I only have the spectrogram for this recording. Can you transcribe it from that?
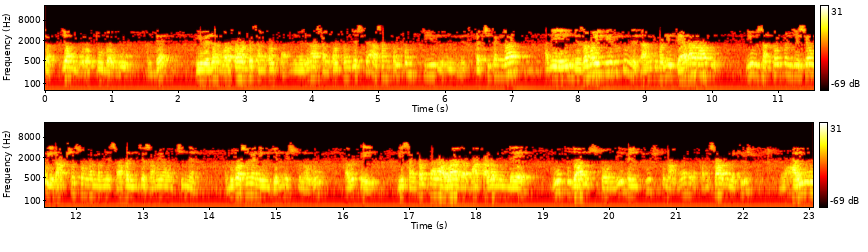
సత్యం వ్రతుడవు. అంటే నీవేదైనా వ్రతం అంటే సంకల్పం ఈ విధంగా సంకల్పం చేస్తే ఆ సంకల్పం తీరు ఖచ్చితంగా అది నిజమై తీరుతుంది. దానికి మళ్ళీ తేడా రాదు. నీవు సంకల్పం చేసావు ఈ రాక్షసులందరినీ సంహరించే సమయం వచ్చిందని. అందుకోసమే నీవు జన్మిస్తున్నావు. కాబట్టి నీ సంకల్పం అలాగా మా కళ్ళ ముందే రూపు దారుస్తోంది. మేము చూస్తున్నాము. కంసాదులకి ఆయువు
